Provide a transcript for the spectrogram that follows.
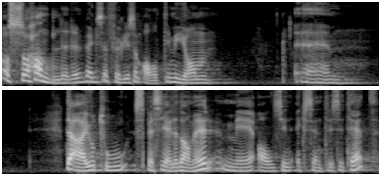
og så handler det vel selvfølgelig som alltid mye om um, Det er jo to spesielle damer med all sin eksentrisitet.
